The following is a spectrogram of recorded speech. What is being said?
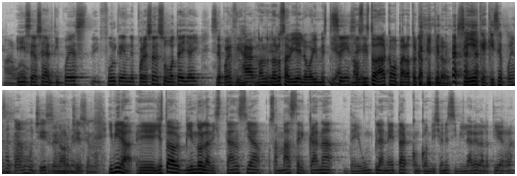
Ah, Y dice, o sea, el tipo es full creyente. Por eso en su botella, y si se pueden fijar... No, no eh, lo sabía y lo voy a investigar. sí, no, sí. esto da como para otro capítulo. Sí, que aquí se pueden sacar Es muchísimo. enorme. Muchísimo. Y mira, eh, yo estaba viendo la distancia, o sea, más cercana de un planeta con condiciones similares a la Tierra.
